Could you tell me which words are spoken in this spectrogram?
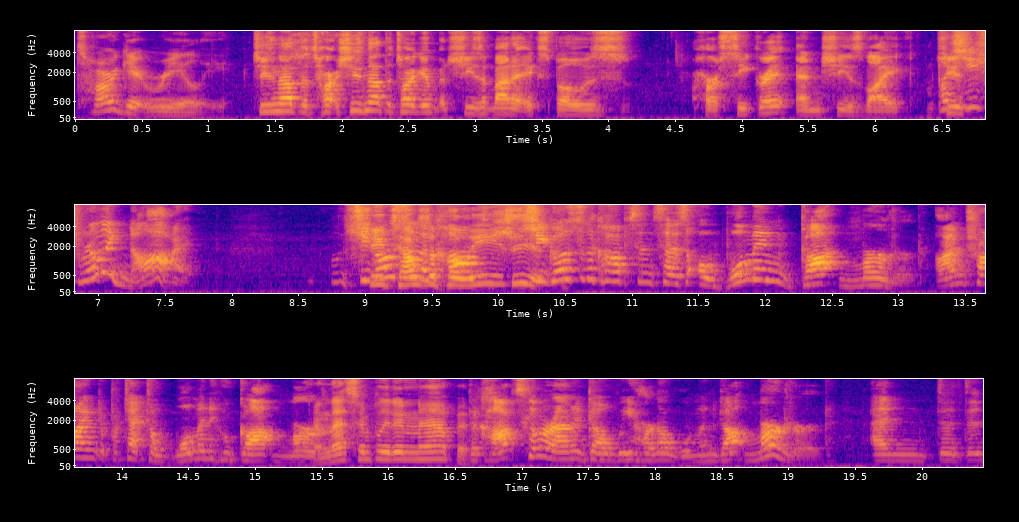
target really. She's not the tar- She's not the target, but she's about to expose her secret, and she's like, But she's, she's, really not. She goes to tells the cops- police- She, She- goes to the cops and says a woman got murdered. I'm trying to protect a woman who got murdered. And that simply didn't happen. the cops come around and go, "We heard a woman got murdered," and th- th-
